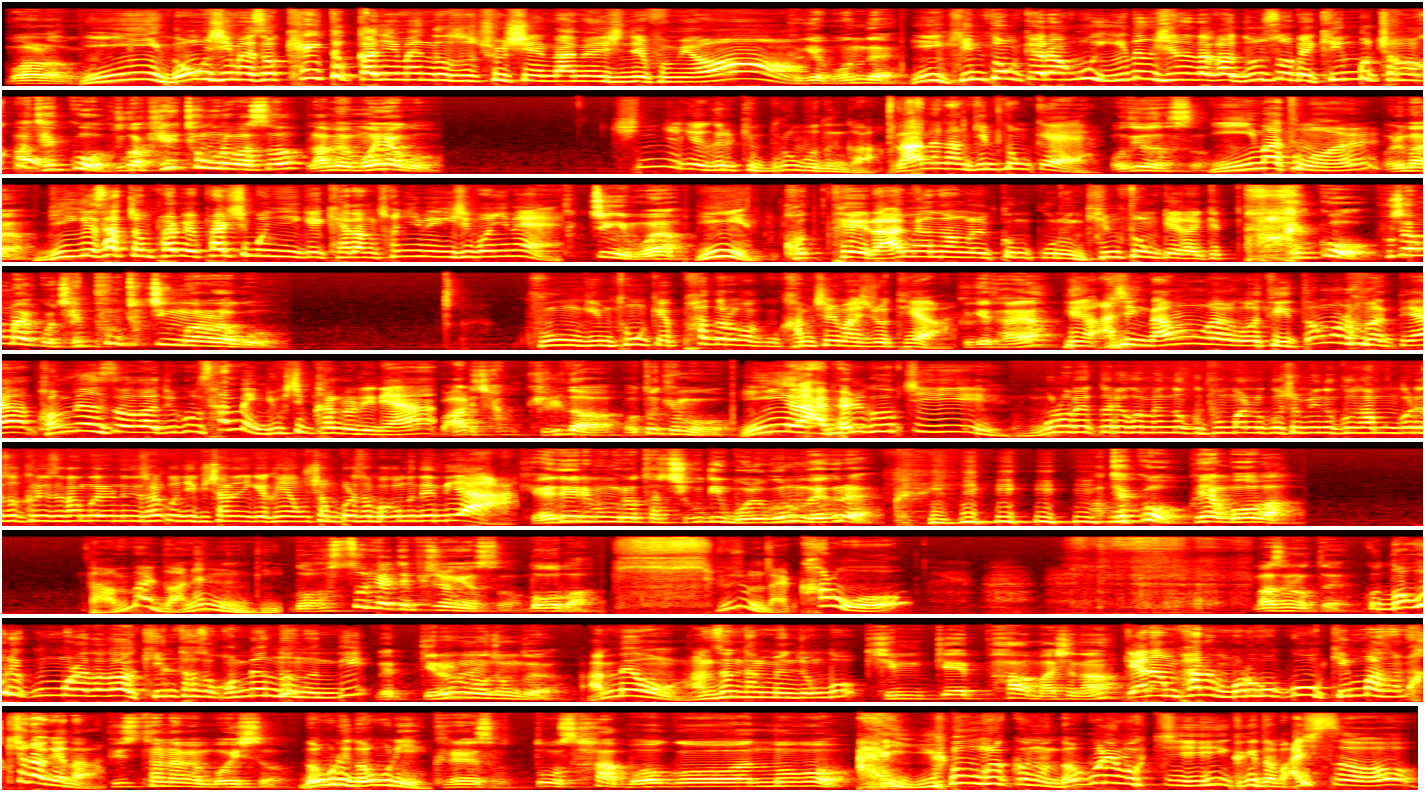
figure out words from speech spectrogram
뭐 하려고? 이 농심에서 캐릭터까지 만들어서 출시한 라면 신제품이요. 그게 뭔데? 이 김통깨라고 이등신에다가 눈썹에 김 붙여갖고 아 됐고 누가 캐릭터 물어봤어? 라면 뭐냐고? 친절하게 그렇게 물어보든가. 라면랑 김통깨. 어디서 샀어? 이마트몰. 얼마야? 이게 4,880원이 이게 개당 1,220원이네. 특징이 뭐야? 이 겉에 라면왕을 꿈꾸는 김통깨가 이렇게 탁 됐고 포장 말고 제품 특징 말하라고 구운 김 통깨 파 들어갖고 감칠맛이 좋대야. 그게 다야? 야, 아직 남은 거 알고 어떻게 또 물어봤대야? 겉면 써가지고 360칼로리냐? 말이 자꾸 길다 어떻게 먹어? 이야 별거 없지 무릎에 끓이고 면 넣고 분말 넣고 조미 넣고 담근 거려서 그래서 담그려는데 설거지 귀찮으니까 그냥 후천 뿌려서 먹으면 된대야 개대리분 그렇다 치고 네 몰고는 왜 그래? 아, 됐고 그냥 먹어봐 나 아무 말도 안 했는데 너 헛소리 할 때 표정이었어 먹어봐 요즘 날카로워 맛은 어때? 그 너구리 국물에다가 길 타서 겉면 넣는디? 맵기는 어느 정도야? 안 매워 안산탕면 정도? 김깨 파 맛이 나? 깨랑 파는 모르겠고 김 맛은 확실하게 나 비슷한 라면 뭐 있어? 너구리 너구리 그래서 또 사 먹어 안 먹어? 아이 이거 먹을 거면 너구리 먹지 그게 더 맛있어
